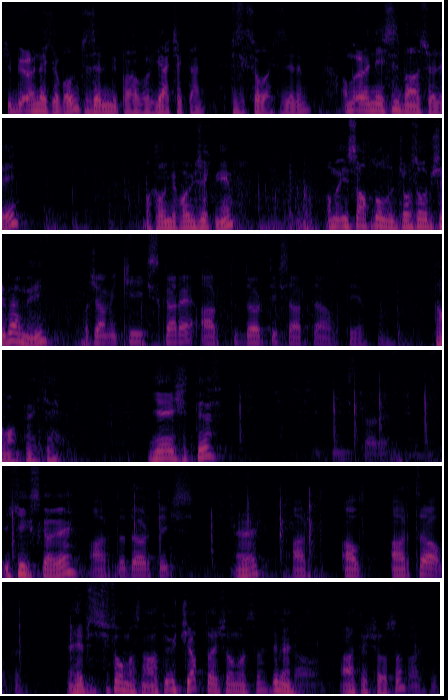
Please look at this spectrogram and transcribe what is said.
Şimdi bir örnek yapalım. Çizelim bir parabol. Gerçekten fiziksel olarak çizelim. Ama örneği siz bana söyleyin. Bakalım yapabilecek miyim? Ama insaflı olun. Çok zor bir şey vermeyin. Hocam 2x kare artı 4x artı 6 yapalım. Tamam peki. Y eşittir. 2x kare 2x kare. artı 4x Evet. artı, alt, artı 6. E, hepsi çift olmasın. Artı 3 yap da hiç olmasın. Değil mi? Tamam. Artı 3 olsun. Fark et.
